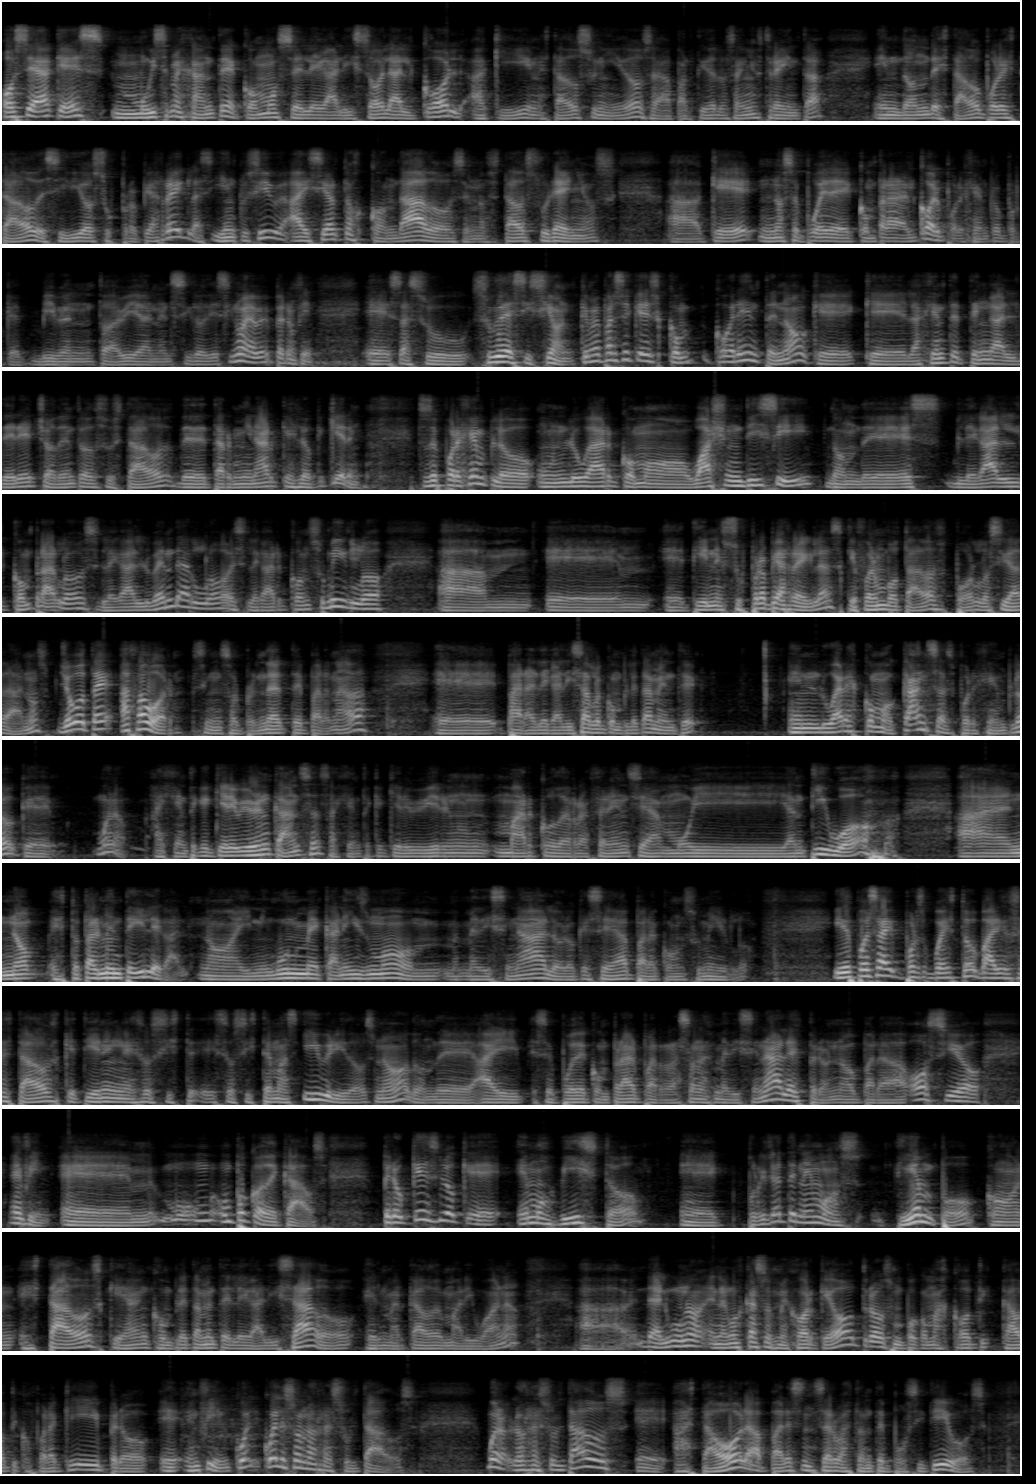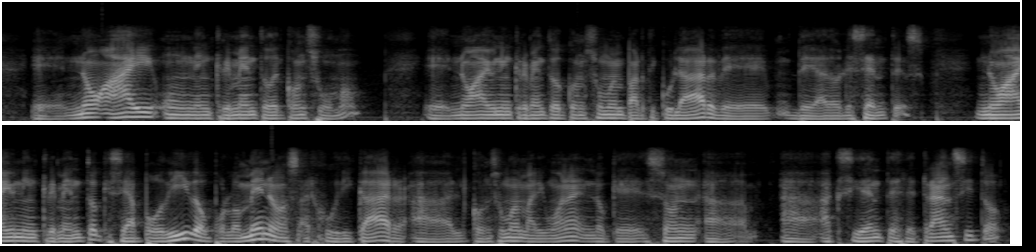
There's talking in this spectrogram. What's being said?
O sea que es muy semejante a cómo se legalizó el alcohol aquí en Estados Unidos a partir de los años 30, en donde estado por estado decidió sus propias reglas. Y inclusive hay ciertos condados en los estados sureños que no se puede comprar alcohol, por ejemplo, porque viven todavía en el siglo XIX, pero en fin, esa es su, decisión, que me parece que es coherente, ¿no? Que, que, la gente tenga el derecho dentro de su estado de determinar qué es lo que quieren. Entonces, por ejemplo, un lugar como Washington, D.C., donde es legal comprarlo, es legal venderlo, es legal consumirlo, eh, eh, tiene sus propias reglas que fueron votadas por los ciudadanos. Yo voté a favor, sin sorprenderte para nada. Eh, para legalizarlo completamente. En lugares como Kansas, por ejemplo, que, bueno, hay gente que quiere vivir en Kansas, hay gente que quiere vivir en un marco de referencia muy antiguo, ah, no, es totalmente ilegal, no hay ningún mecanismo medicinal o lo que sea para consumirlo. Y después hay, por supuesto, varios estados que tienen esos, esos sistemas híbridos, ¿no? Donde hay, se puede comprar para razones medicinales, pero no para ocio. En fin, em, un, poco de caos. Pero ¿qué es lo que hemos visto? Eh, porque ya tenemos tiempo con estados que han completamente legalizado el mercado de marihuana. Ah, de algunos, en algunos casos mejor que otros, un poco más caóticos por aquí, pero eh, en fin, ¿cuáles son los resultados? Bueno, los resultados eh, hasta ahora parecen ser bastante positivos. Eh, no hay un incremento del consumo, eh, no hay un incremento del consumo en particular de, adolescentes, no hay un incremento que se ha podido por lo menos adjudicar al consumo de marihuana en lo que son ah, accidentes de tránsito,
